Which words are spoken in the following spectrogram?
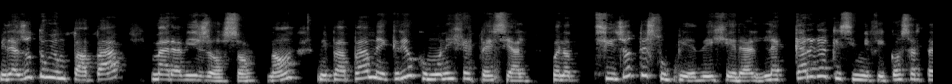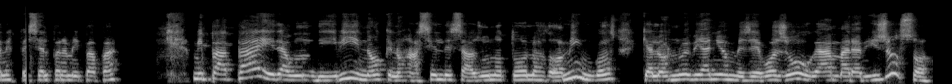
Mira, yo tuve un papá maravilloso, ¿no? Mi papá me crió como una hija especial. Bueno, si yo te supiera, dijera la carga que significó ser tan especial para mi papá, mi papá era un divino que nos hacía el desayuno todos los domingos, que a los nueve años me llevó a yoga, maravilloso,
